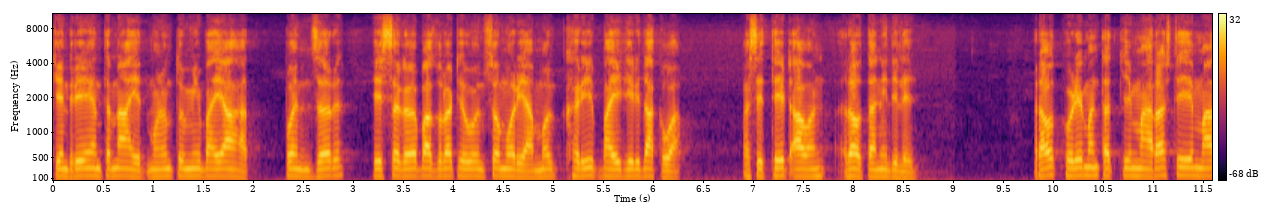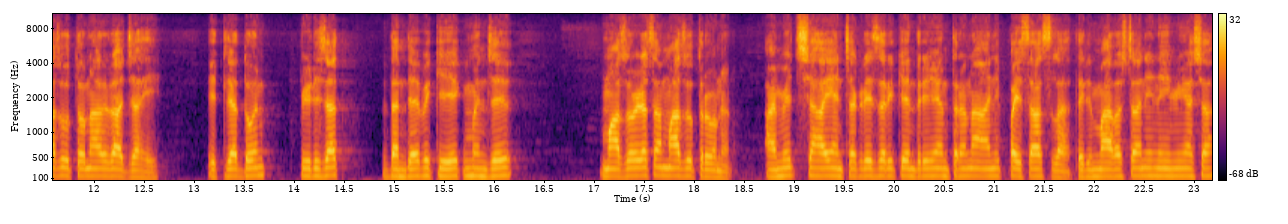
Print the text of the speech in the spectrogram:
केंद्रीय यंत्रणा आहेत म्हणून तुम्ही भाई आहात. पण जर हे सगळं बाजूला ठेवून समोर या मग खरी भाईगिरी दाखवा असे थेट आव्हान राऊतांनी दिले. राऊत पुढे म्हणतात की महाराष्ट्र हे माज उतरवणारे राज्य आहे. इथल्या दोन पिढीजात धंद्यापैकी एक म्हणजे माजोळ्याचा माज उतरवणं. अमित शहा यांच्याकडे जरी केंद्रीय यंत्रणा आणि पैसा असला तरी महाराष्ट्राने नेहमी अशा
